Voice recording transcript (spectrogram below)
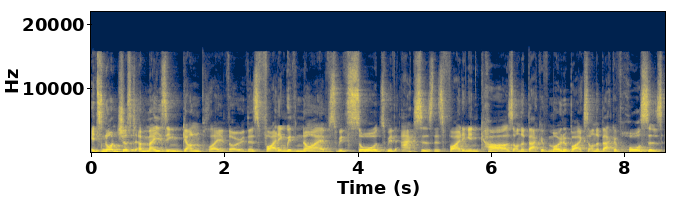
It's not just amazing gunplay though. There's fighting with knives, with swords, with axes. There's fighting in cars, on the back of motorbikes, on the back of horses.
